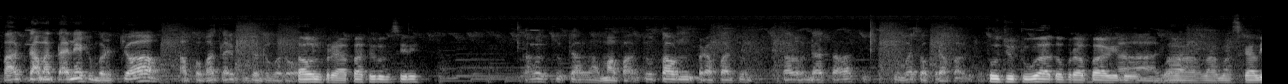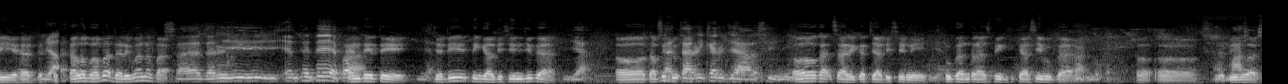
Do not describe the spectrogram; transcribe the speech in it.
Pak Kecamatannya Sumberjo, Kabupaten Bojonegoro. tahun berapa dulu ke sini? Kalau sudah lama Pak, itu tahun berapa itu? Kalau tidak salah dua atau berapa itu? 72 atau berapa gitu. Ah, iya. Wah, lama sekali ya. Iya. Kalau Bapak dari mana, Pak? Saya dari NTT ya Pak. NTT. Iya. Jadi tinggal di sini juga. Iya. Oh, tapi Saya cari kerja sini. Oh, Kak cari kerja di sini. Iya. Bukan transmigrasi bukan. Bukan, bukan. Oh, oh. Saya Jadi masuk, luas.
